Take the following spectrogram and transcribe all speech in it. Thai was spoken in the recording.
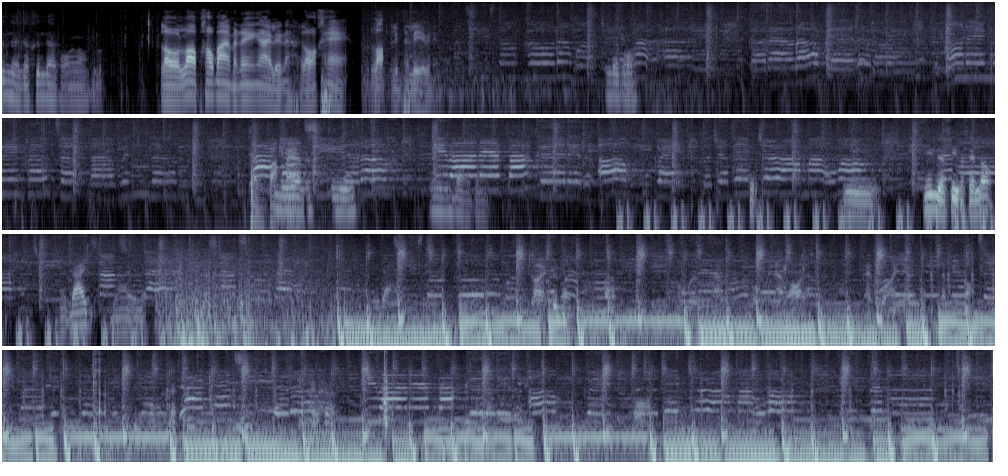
ขึ้นเนินจะขึ้นได้พอลองดูเรารอบเข้าบ้านมันได้ง่ายๆเลยนะเราก็แค่เลาะริมทะเลไปเนี่ยขึ้นได้พอถึงฝั่งมีแปแล้วดนะมีนะมีบ้างบ้างมีนี่เหลือสี่เปอร์เซ็นต์แล้วได้ได้แหละ ลอยขึ้ขึ้นนมาโอเวอร์นะผมไม่น่าพอแล้วแต่พวงให้เยอะแต่มีบล็อกวิธีหยิบหยิบให้แล้วหน่อย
